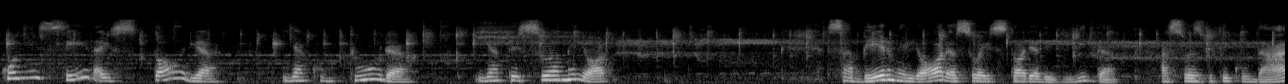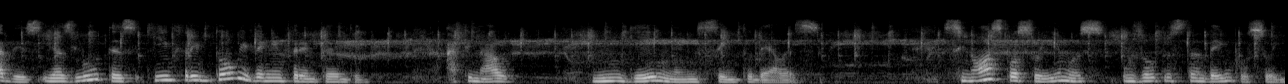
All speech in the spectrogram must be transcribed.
conhecer a história e a cultura e a pessoa melhor? Saber melhor a sua história de vida, as suas dificuldades e as lutas que enfrentou e vem enfrentando Afinal, ninguém é isento delas. Se nós possuímos, os outros também possuem.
